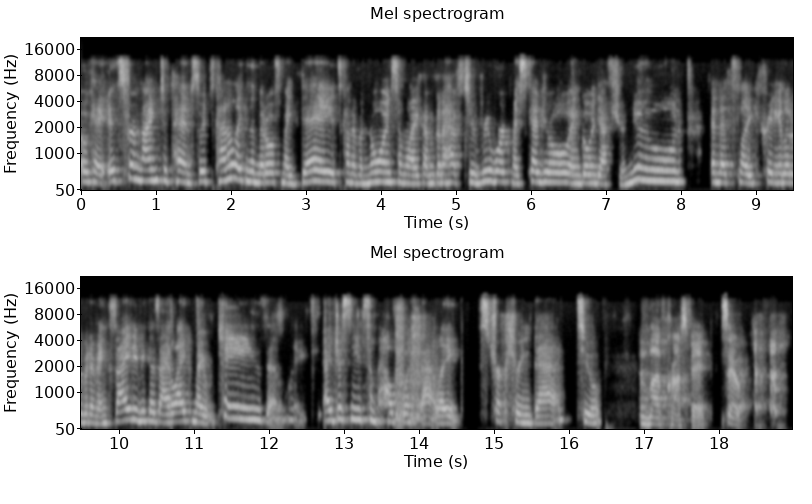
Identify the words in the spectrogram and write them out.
okay, it's from nine to 10. So it's kind of like in the middle of my day. It's kind of annoying. So I'm like, I'm going to have to rework my schedule and go in the afternoon. And that's like creating a little bit of anxiety because I like my routines and like, I just need some help with that, like structuring that too. I love CrossFit. So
